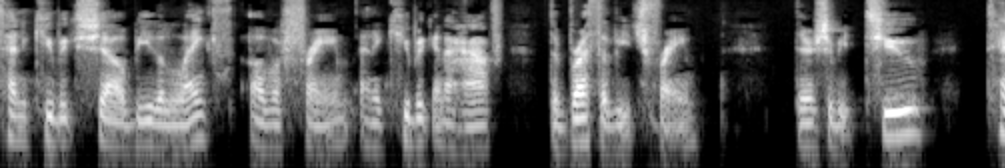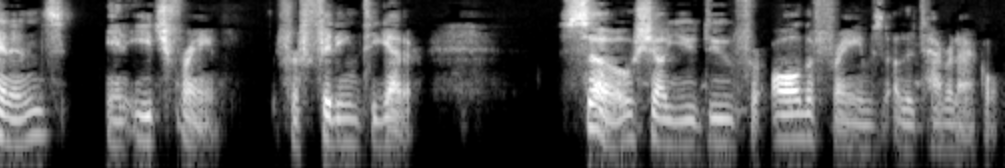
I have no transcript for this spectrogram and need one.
Ten cubits shall be the length of a frame, and a cubit and a half the breadth of each frame. There shall be two tenons in each frame for fitting together. So shall you do for all the frames of the tabernacle.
